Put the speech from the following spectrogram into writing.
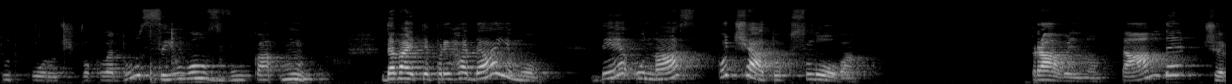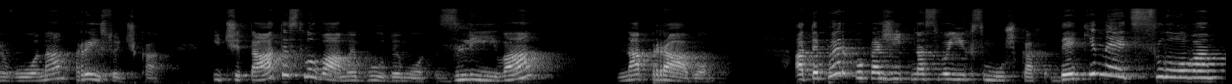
тут поруч покладу символ звука М. Давайте пригадаємо, де у нас початок слова. Правильно, там, де червона рисочка. І читати слова ми будемо зліва направо. А тепер покажіть на своїх смужках, де кінець слова.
